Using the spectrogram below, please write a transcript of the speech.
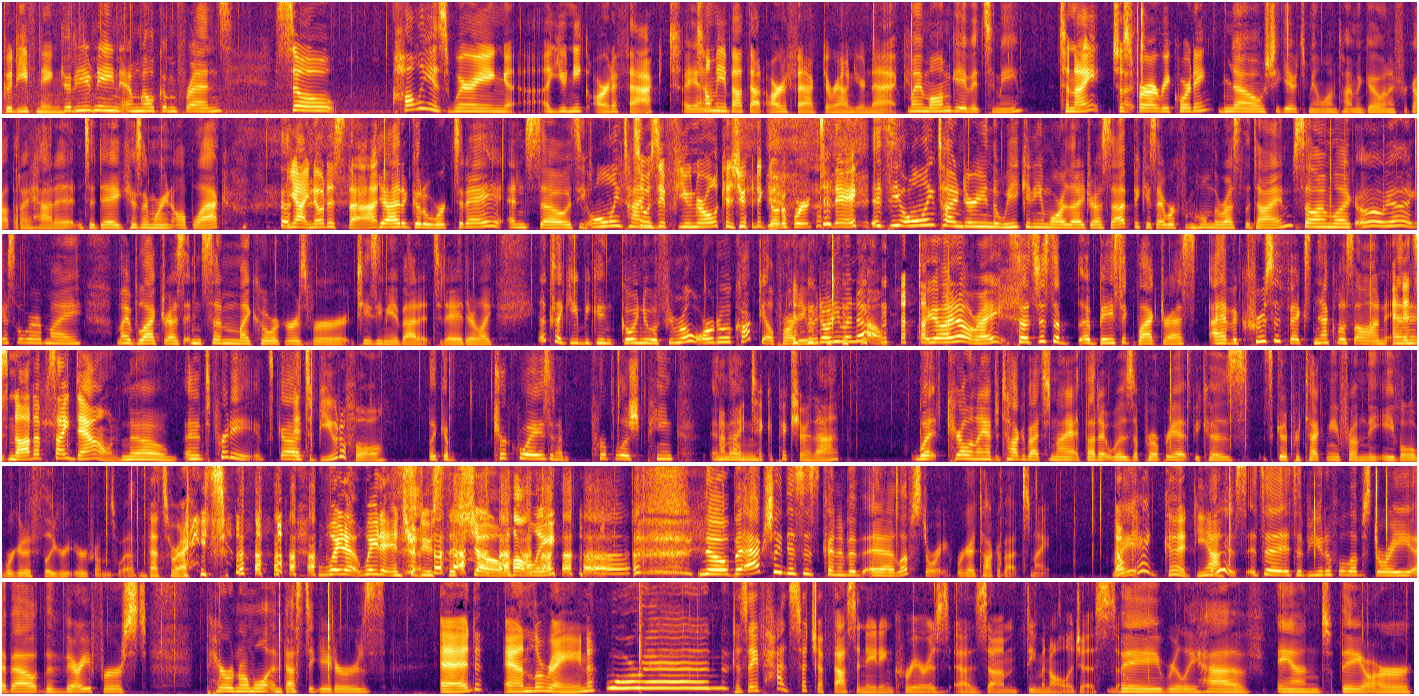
Good evening. Good evening and welcome, friends. So, Holly is wearing a unique artifact. Tell me about that artifact around your neck. My mom gave it to me. Tonight, just for our recording? No, she gave it to me a long time ago and I forgot that I had it. And today, because I'm wearing all black, yeah, I noticed that. yeah, I had to go to work today. And so it's the only time. So, is it funeral because you had to go to work today? It's the only time during the week anymore that I dress up because I work from home the rest of the time. So I'm like, oh yeah, I guess I'll wear my my black dress. And some of my coworkers were teasing me about it today. They're like, it looks like you'd be going to a funeral or to a cocktail party. We don't even know. I go, I know, right? So it's just a, a basic black dress. I have a crucifix necklace on, and it's it- not upside down. no, and it's pretty. It's got It's beautiful. Like a turquoise and a purplish pink. And I might take a picture of that. what Carol and I have to talk about tonight. I thought it was appropriate because it's going to protect me from the evil we're going to fill your eardrums with. That's right. way to way to introduce the show, Holly. No, but actually, this is kind of a, a love story we're going to talk about tonight. Right? Okay, good. Yeah. It is. It's a it's a beautiful love story about the very first paranormal investigators, Ed and Lorraine, Warren. because they've had such a fascinating career as as um, demonologists. So. They really have, and they are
